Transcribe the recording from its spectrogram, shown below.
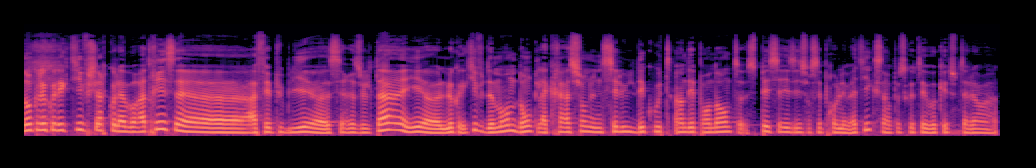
Donc le collectif Chère Collaboratrice euh, a fait publier euh, ses résultats et euh, le collectif demande donc la création d'une cellule d'écoute indépendante spécialisée sur ces problématiques, c'est un peu ce que tu évoquais tout à l'heure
